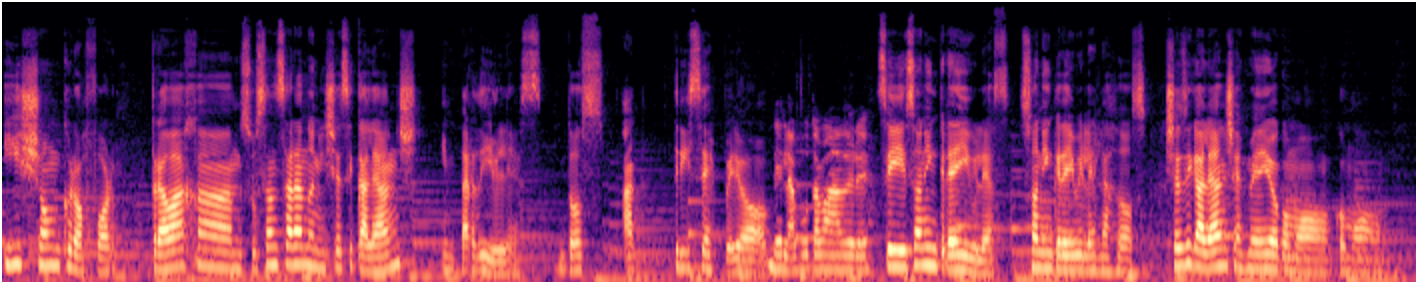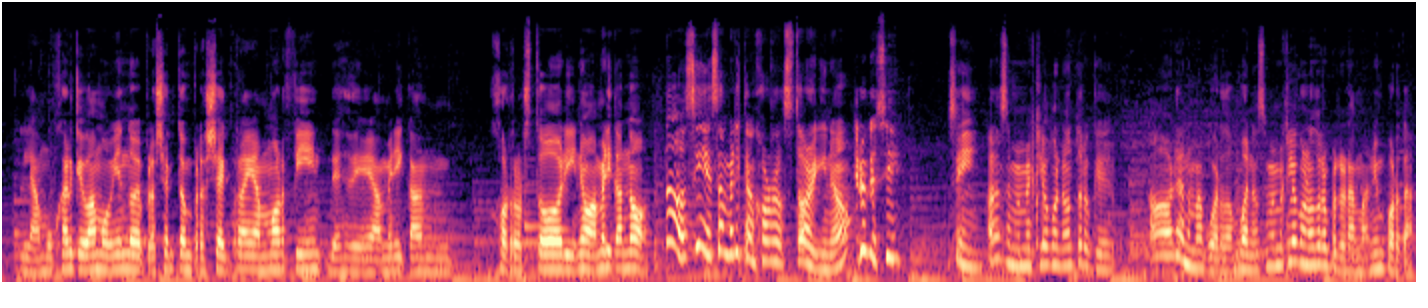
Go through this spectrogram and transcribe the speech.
y John Crawford. Trabajan Susan Sarandon y Jessica Lange, imperdibles. Dos actrices, pero De la puta madre. Sí, son increíbles. Son increíbles las dos. Jessica Lange es medio como, como la mujer que va moviendo de proyecto en proyecto Ryan Murphy desde American Horror Story. No, American no. No, sí, es American Horror Story, ¿no? Creo que sí. Sí, ahora se me mezcló con otro que. Ahora no me acuerdo. Bueno, se me mezcló con otro programa, no importa.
